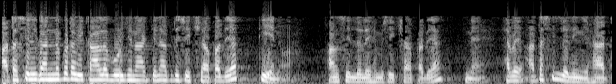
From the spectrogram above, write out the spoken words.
අටසිල් ගන්නකොට විකාල භෝජනා කියලා අපිට ශික්ෂාපදයක් තියෙනවා. පන්සිල් වල එහෙම ශික්ෂාපදයක් නැහැ. හැබැයි අටසිල් වලින් එහාට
